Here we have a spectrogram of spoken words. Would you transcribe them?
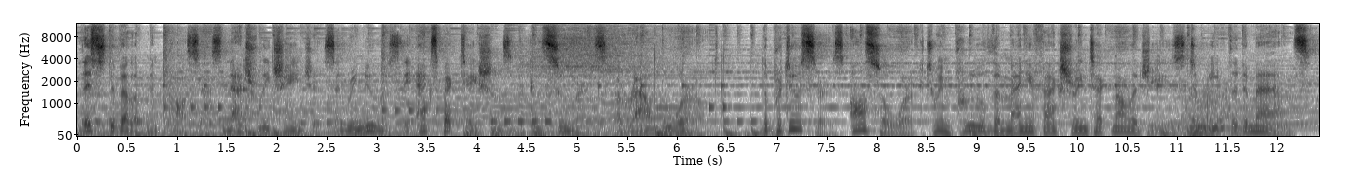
This development process naturally changes and renews the expectations of the consumers around the world. The producers also work to improve the manufacturing technologies to meet the demands.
